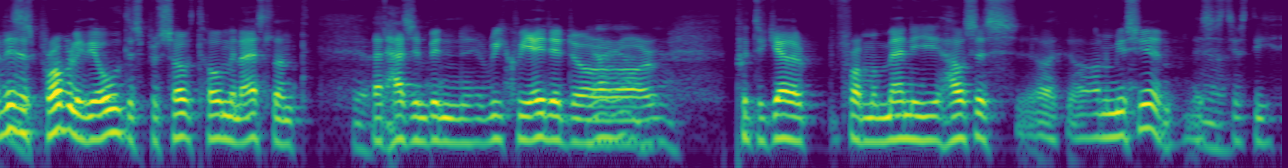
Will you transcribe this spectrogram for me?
and this is probably the oldest preserved home in Iceland Yes. that hasn't been uh, recreated or, Yeah, yeah, or yeah. put together from many houses like on a museum. This is just the.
